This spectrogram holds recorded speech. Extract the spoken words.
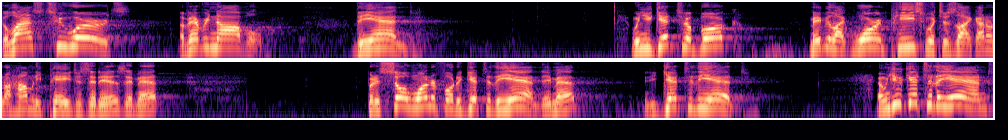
The last two words of every novel. The end. When you get to a book, maybe like War and Peace, which is like, I don't know how many pages it is, amen? But it's so wonderful to get to the end, amen? When you get to the end. And when you get to the end,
